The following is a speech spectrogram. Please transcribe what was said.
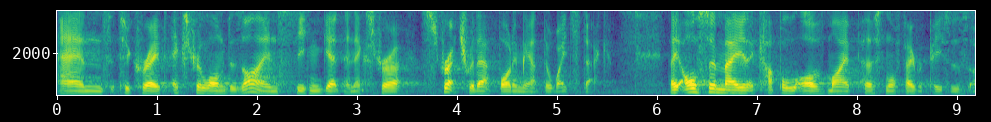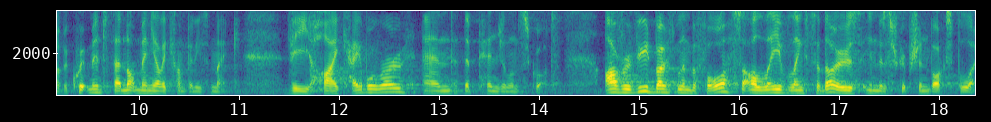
and to create extra long designs so you can get an extra stretch without bottoming out the weight stack. They also made a couple of my personal favorite pieces of equipment that not many other companies make the high cable row and the pendulum squat. I've reviewed both of them before, so I'll leave links to those in the description box below.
